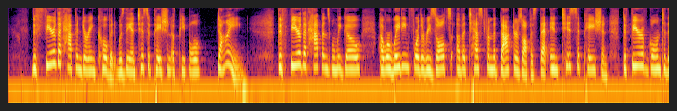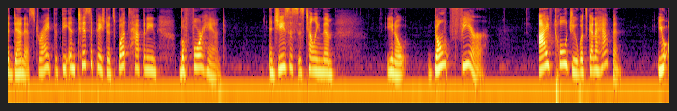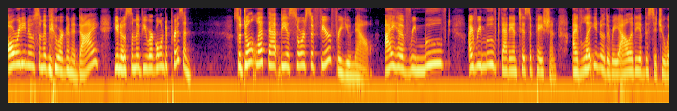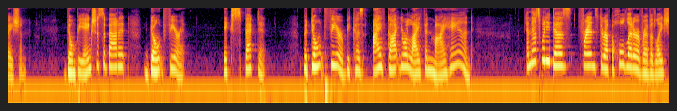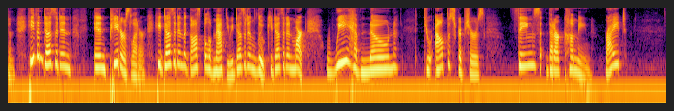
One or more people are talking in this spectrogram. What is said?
The fear that happened during COVID was the anticipation of people dying. The fear that happens when we go, uh, we're waiting for the results of a test from the doctor's office, that anticipation, the fear of going to the dentist, right? That the anticipation, it's what's happening beforehand. And Jesus is telling them, you know, don't fear. I've told you what's going to happen. You already know some of you are going to die. You know, some of you are going to prison. So don't let that be a source of fear for you now. I have removed I removed that anticipation. I've let you know the reality of the situation. Don't be anxious about it. Don't fear it. Expect it. But don't fear because I've got your life in my hand. And that's what he does, friends, throughout the whole letter of Revelation. He even does it in in Peter's letter. He does it in the Gospel of Matthew. He does it in Luke. He does it in Mark. We have known throughout the scriptures things that are coming, right?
